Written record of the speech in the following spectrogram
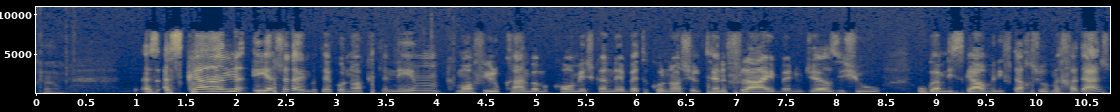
כן. אז, אז כאן יש עדיין בתי קולנוע קטנים, כמו אפילו כאן במקום, יש כאן אה, בית הקולנוע של טנפליי בניו ג'רזי, שהוא הוא גם נסגר ונפתח שוב מחדש.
